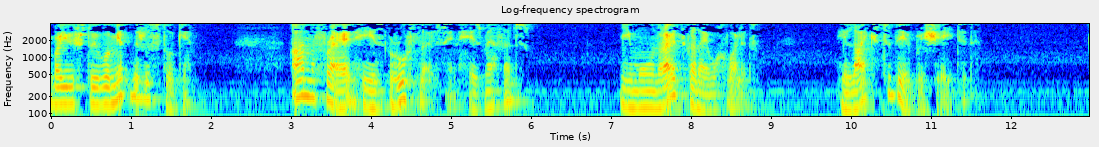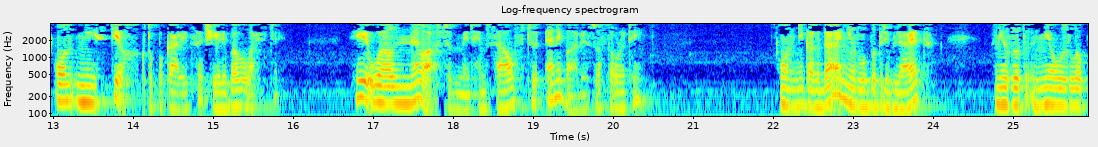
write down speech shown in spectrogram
Боюсь, что его методы жестоки. I'm afraid he is ruthless in his methods. Ему нравится, когда его хвалят. He likes to be appreciated. Он не из тех, кто покорится чьей-либо власти. He will never submit himself to anybody's authority. Он никогда не злоупотребляет, не, зло, не узло,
